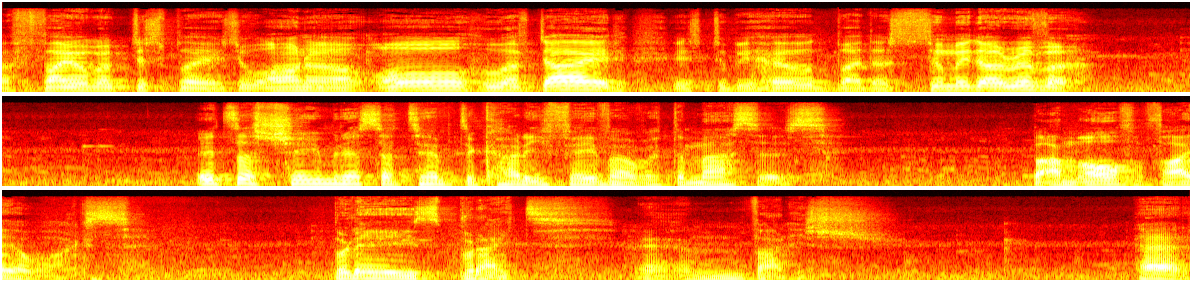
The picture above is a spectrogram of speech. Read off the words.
a firework display to honor all who have died is to be held by the Sumida River. It's a shameless attempt to curry favor with the masses. But I'm all for fireworks. Blaze bright and vanish. Hell,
